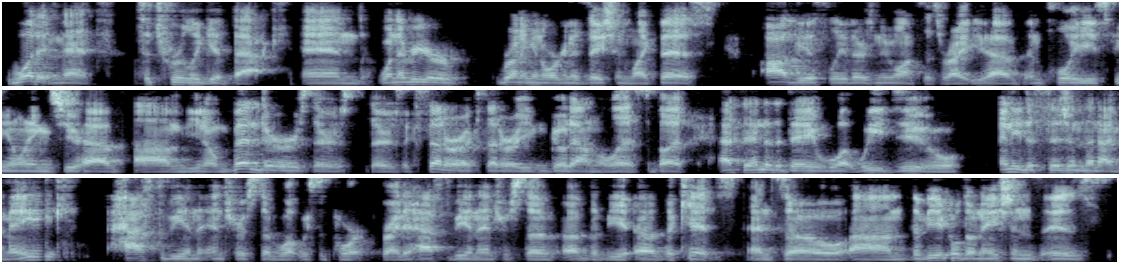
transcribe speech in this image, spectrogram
what it meant to truly give back. And whenever you're running an organization like this, obviously there's nuances right? You have employees feelings you have um, you know vendors there's there's et cetera et cetera. You can go down the list. But at the end of the day what we do any decision that i make has to be in the interest of what we support right? It has to be in the interest of, of the of the kids. And so um, the vehicle donations is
